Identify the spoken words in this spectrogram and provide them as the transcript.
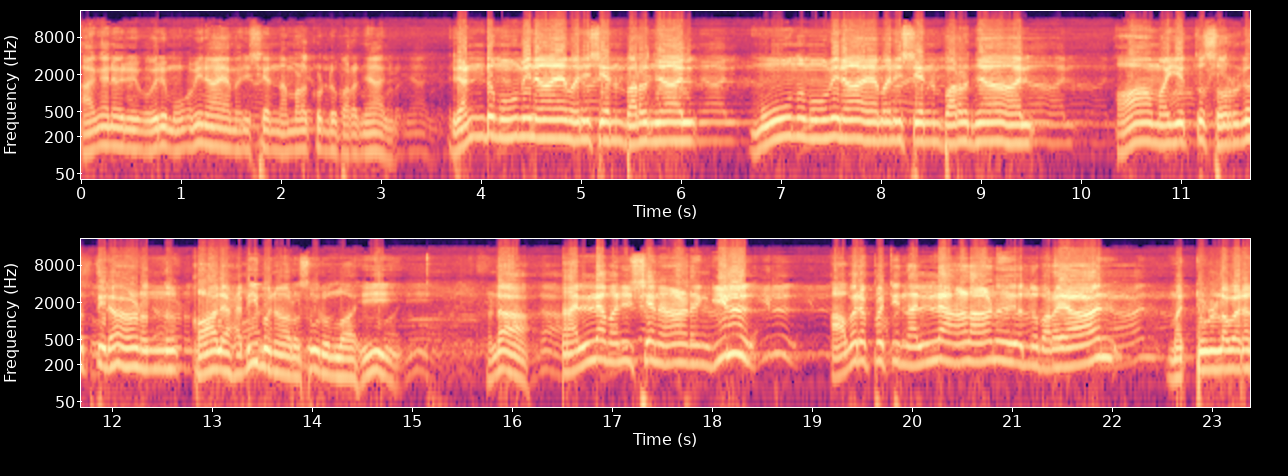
അങ്ങനെ ഒരു ഒരു മൂമിനായ മനുഷ്യൻ നമ്മളെ കൊണ്ട് പറഞ്ഞാൽ രണ്ട് മൂമിനായ മനുഷ്യൻ പറഞ്ഞാൽ മൂന്ന് മൂമിനായ മനുഷ്യൻ പറഞ്ഞാൽ ആ മയ്യത്ത് സ്വർഗത്തിലാണെന്ന് കാല ഹബീബുന റസൂലുള്ളാഹി. കണ്ടാ? നല്ല മനുഷ്യനാണെങ്കിൽ അവരെ പറ്റി നല്ല ആളാണ് എന്ന് പറയാൻ മറ്റുള്ളവരെ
